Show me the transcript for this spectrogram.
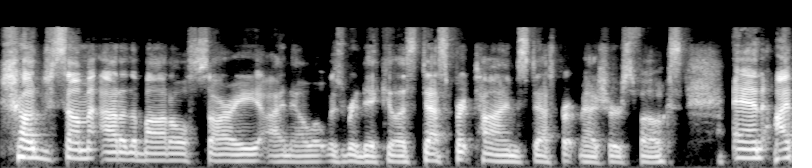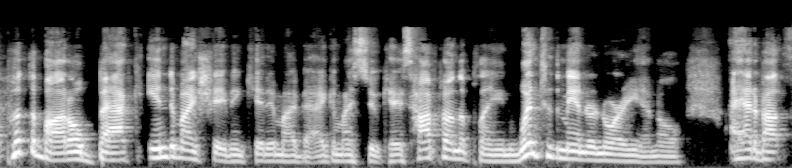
chugged some out of the bottle. Sorry, I know it was ridiculous. Desperate times, desperate measures, folks. And I put the bottle back into my shaving kit in my bag in my suitcase, hopped on the plane, went to the Mandarin Oriental. I had about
